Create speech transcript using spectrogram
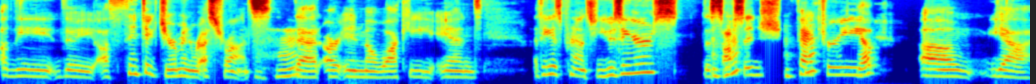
uh, the the authentic German restaurants hmm that are in Milwaukee, and I think it's pronounced Usinger's, the hmm sausage hmm factory. Yep. Um, yeah,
